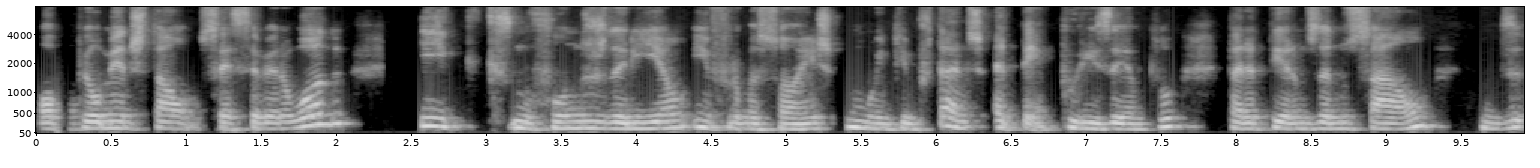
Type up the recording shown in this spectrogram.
ou pelo menos estão sem saber aonde, e que no fundo nos dariam informações muito importantes, até, por exemplo, para termos a noção de,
